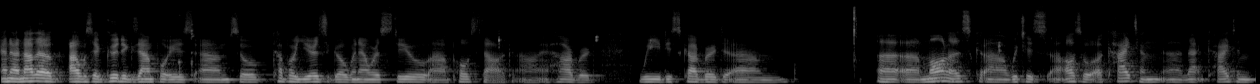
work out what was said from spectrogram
and another, I would say, good example is um, so a couple of years ago when I was still a postdoc uh, at Harvard, we discovered um, a, a, mollusk, uh, which is also a chiton. Uh, that chiton,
